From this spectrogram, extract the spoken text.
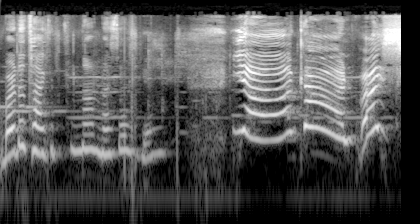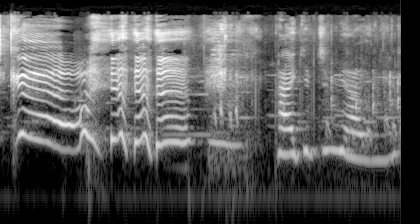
Bu arada takipçimden mesaj geldi. Takipçim yazmış.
